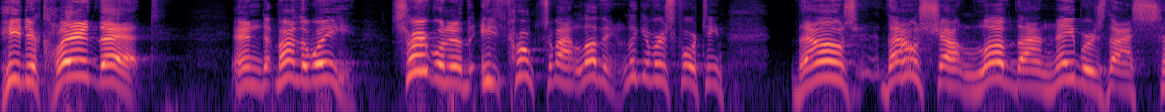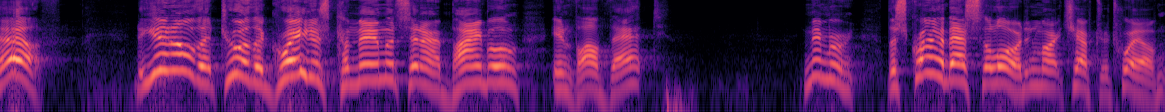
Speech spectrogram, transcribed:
He declared that. And by the way, one another. He talks about loving. Look at verse 14. Thou, thou shalt love thy neighbors thyself. Do you know that two of the greatest commandments in our Bible involve that? Remember, the scribe asked the Lord in Mark chapter 12,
